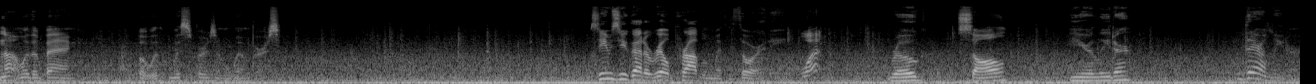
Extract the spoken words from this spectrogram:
Not with a bang, but with whispers and whimpers. Seems you got a real problem with authority. What? Rogue? Saul? Your leader? Their leader.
